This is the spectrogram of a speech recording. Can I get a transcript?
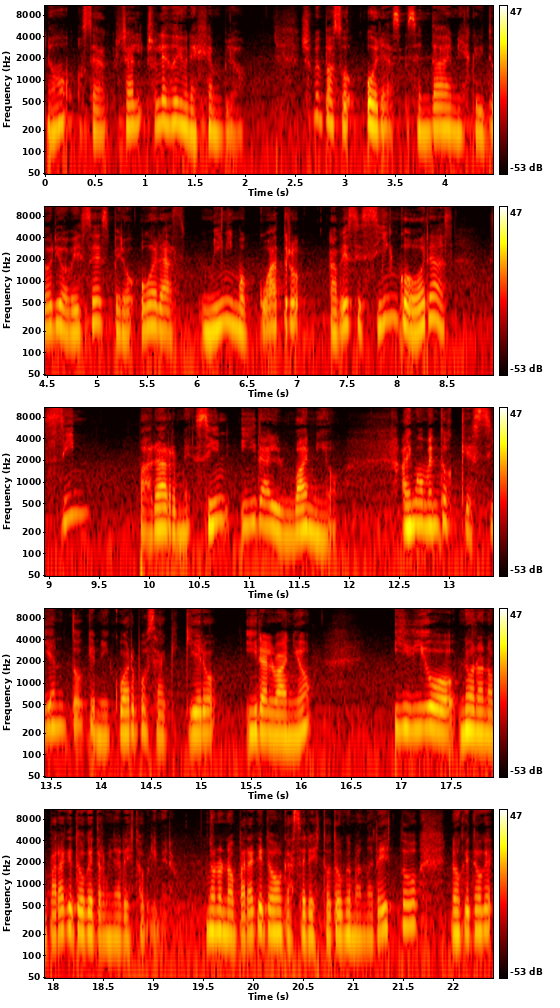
¿No? O sea, yo les doy un ejemplo. Yo me paso horas sentada en mi escritorio a veces, pero horas, mínimo cuatro, a veces cinco horas, sin pararme, sin ir al baño. Hay momentos que siento que mi cuerpo, o sea, que quiero ir al baño y digo, no, no, no, para que tengo que terminar esto primero no, no, no, para que tengo que hacer esto, tengo que mandar esto, no, que tengo que...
